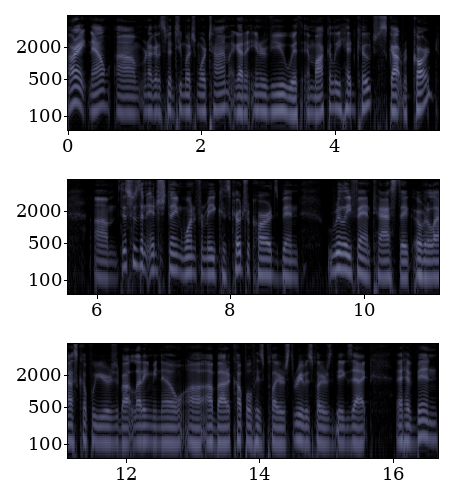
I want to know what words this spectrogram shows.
All right, now um, we're not going to spend too much more time. I got an interview with Immokalee head coach Scott Ricard. Um, this was an interesting one for me because Coach Ricard's been really fantastic over the last couple years about letting me know uh, about a couple of his players, three of his players to be exact, that have been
